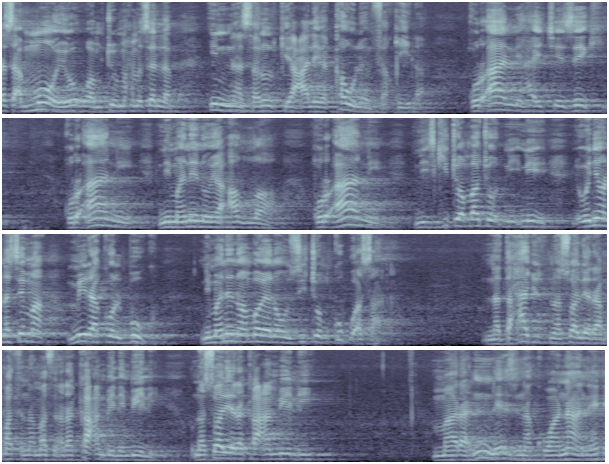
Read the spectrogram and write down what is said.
Sasa moyo wa Mtume Muhammad sallam, inna sanulki alayka qawlan thaqila. Qur'ani haichezeki. Qur'ani ni maneno ya Allah. Qur'ani ni kitu ambacho ni, ni, wenyewe wanasema miracle book, ni maneno ambayo yana uzito mkubwa sana na tahajjud tunaswali mathna mathna rakaa mbili mbili, unaswali rakaa mbili mara nne zinakuwa nane,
